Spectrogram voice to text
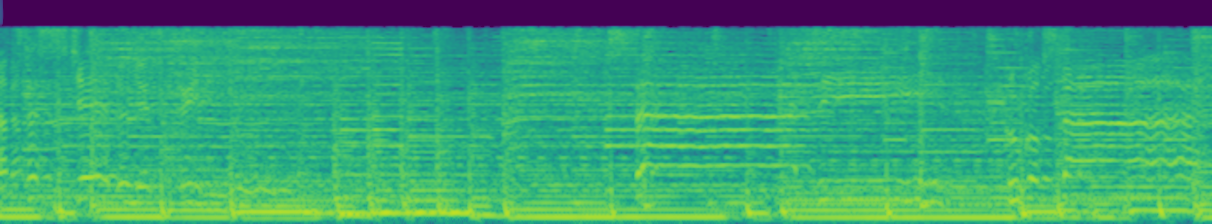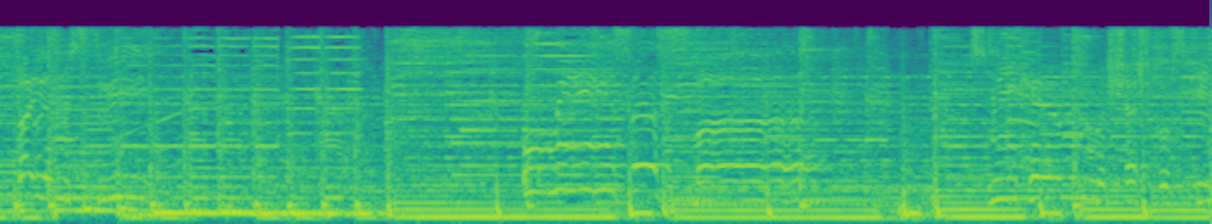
na cestě do dětství. Ztrácí klukovská tajemství. Umí se smát smíchem šaškostí.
